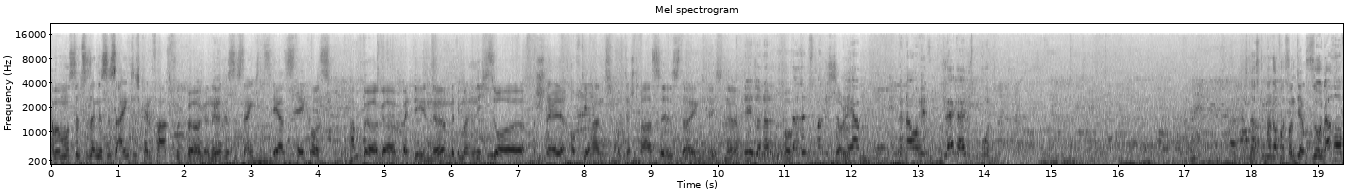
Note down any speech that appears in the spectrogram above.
aber man muss dazu sagen, das ist eigentlich kein Fastfood-Burger, ne? Das ist eigentlich eher Steakhouse-Pappburger bei denen, ne? Mit dem man nicht so schnell auf die Hand auf der Straße isst eigentlich, ne? Nee, sondern Oh, da sitzt man nicht schon eher genau hin. Sehr geiles Brot. Lass mir mal noch was. Und der- so, darauf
